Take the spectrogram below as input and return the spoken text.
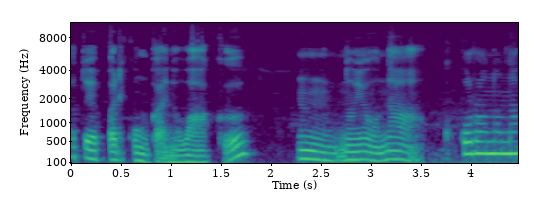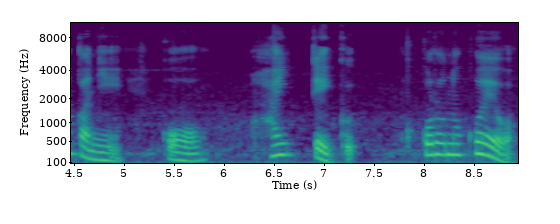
あとやっぱり今回のワーク、うん、のような心の中にこう入っていく心の声を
